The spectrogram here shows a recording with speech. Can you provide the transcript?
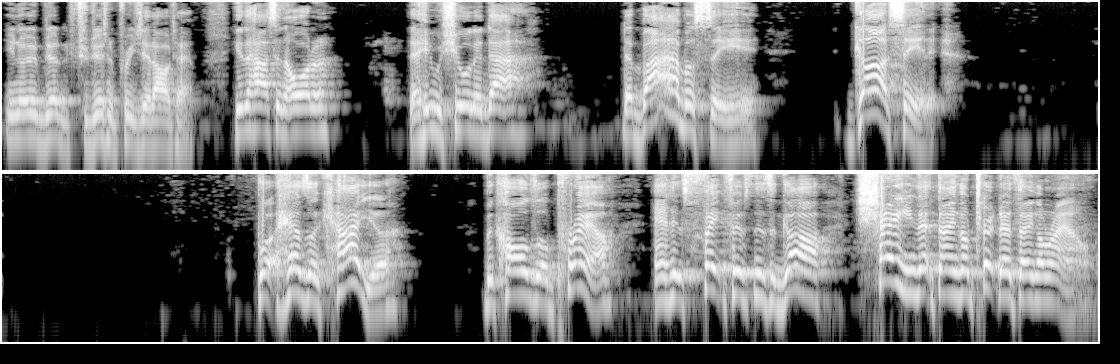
You know, the tradition preach that all the time. Get the house in order that he would surely die. The Bible said, God said it. But Hezekiah, because of prayer and his faithfulness to God, changed that thing or turned that thing around.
